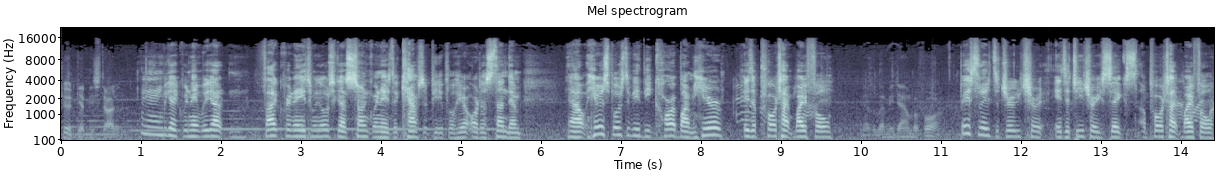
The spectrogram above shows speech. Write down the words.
Should get me started. mm, we got grenade. We got five grenades, and we also got stun grenades to capture people here or to stun them. Now, here's supposed to be the carbine. Here is a prototype rifle. Never let me down before. Basically, it's a G it's a G36, a prototype rifle.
